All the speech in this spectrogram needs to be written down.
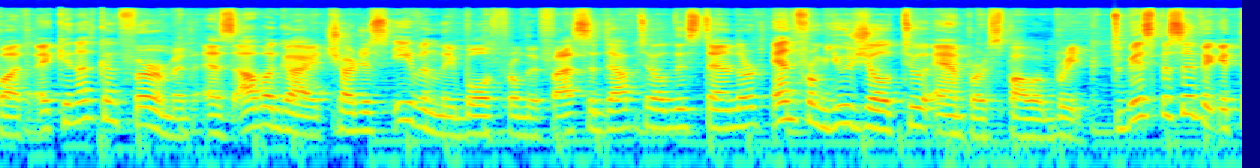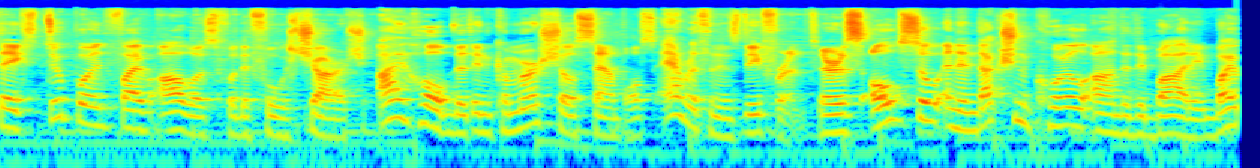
but I cannot confirm it as our guide charges evenly both from the fast adapter of the standard and from usual 2 amperes power brick. To be specific, it takes 2.5 hours for the full charge. I hope that in commercial samples everything is different. There is also an induction coil under the body, by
